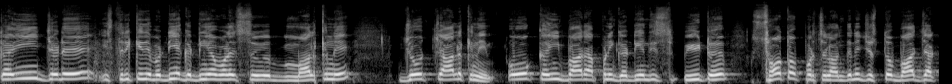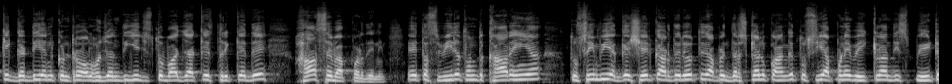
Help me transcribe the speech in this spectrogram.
ਕਈ ਜਿਹੜੇ ਇਸ ਤਰੀਕੇ ਦੇ ਵੱਡੀਆਂ ਗੱਡੀਆਂ ਵਾਲੇ ਸ- ਮਾਲਕ ਨੇ ਜੋ ਚਾਲਕ ਨੇ, ਉਹ ਕਈ ਵਾਰ ਆਪਣੀ ਗੱਡੀਆਂ ਦੀ ਸਪੀਡ 100 ਤੋਂ ਉੱਪਰ ਚਲਾਉਂਦੇ ਨੇ, ਜਿਸ ਤੋਂ ਬਾਅਦ ਜਾ ਕੇ ਗੱਡੀ ਅਨਕੰਟਰੋਲ ਹੋ ਜਾਂਦੀ ਹੈ, ਜਿਸ ਤੋਂ ਬਾਅਦ ਜਾ ਕੇ ਇਸ ਤਰੀਕੇ ਦੇ ਹਾਦਸੇ ਵਾਪਰਦੇ ਨੇ। ਇਹ ਤਸਵੀਰਾਂ ਤੁਹਾਨੂੰ ਦਿਖਾ ਰਹੇ ਹਾਂ। ਤੁਸੀਂ ਵੀ ਅੱਗੇ ਸ਼ੇਅਰ ਕਰਦੇ ਰਹੋ ਤੇ ਆਪਣੇ ਦਰਸ਼ਕਾਂ ਨੂੰ ਕਹਾਂਗੇ, ਤੁਸੀਂ ਆਪਣੇ ਵਹੀਕਲਾਂ ਦੀ ਸਪੀਡ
